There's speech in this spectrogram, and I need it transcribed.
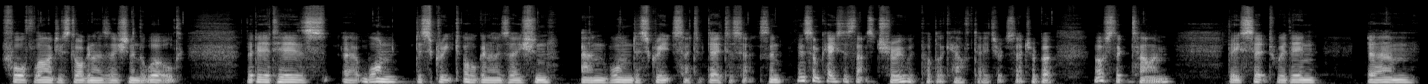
fourth largest organization in the world, that it is uh, one discrete organization and one discrete set of data sets. And in some cases that's true with public health data, etc. But most of the time they sit within um,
